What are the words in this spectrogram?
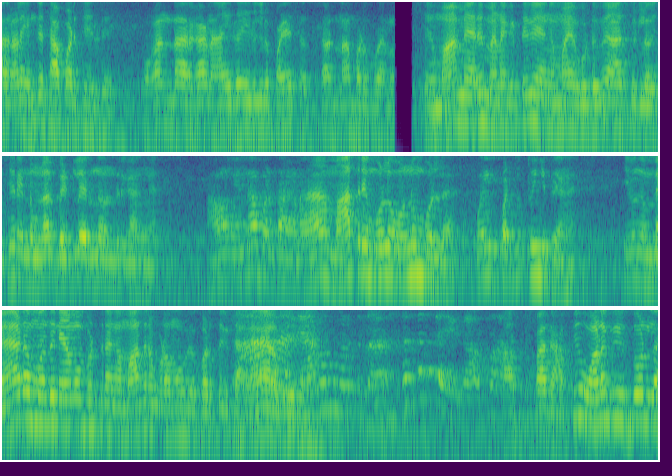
அதனால் எங்கே சாப்பாடு செய்யுது? உட்காந்து தான் இருக்கா? நான் இதோ இருக்கிற பழைய சாப்பிட்டு சாப்பிட்டு நான் படுக்க போகிறேன் எங்கள் மாமியார் மெனக்கிட்டு எங்கள் அம்மாயை கூட்டு போய் ஹாஸ்பிட்டலில் வச்சு ரெண்டு மூணு நாள் பெட்டில் இருந்து வந்திருக்காங்க. அவங்க என்ன பண்ணிட்டாங்கன்னா மாத்திரை போடல ஒன்றும் போடல. போய் படுத்து தூங்கிட்டு இருக்காங்க. இவங்க மேடம் வந்து ஞாபகப்படுத்துறாங்க மாத்திரை போடாம போய் படுத்துக்கிட்டாங்க அப்படின்னு. அப்ப அது அப்பயும் உனக்கு தோணல.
